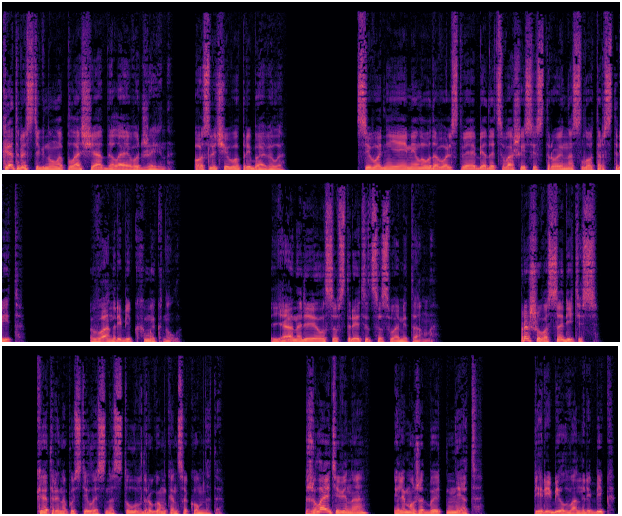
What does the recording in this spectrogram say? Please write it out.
Кэт расстегнула плащ и отдала его Джейн, после чего прибавила. Сегодня я имела удовольствие обедать с вашей сестрой на Слоттер-стрит». Ван Рибик хмыкнул. «Я надеялся встретиться с вами там». «Прошу вас, садитесь». Кэтрин опустилась на стул в другом конце комнаты. «Желаете вина? Или, может быть, нет?» Перебил Ван Рибик,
